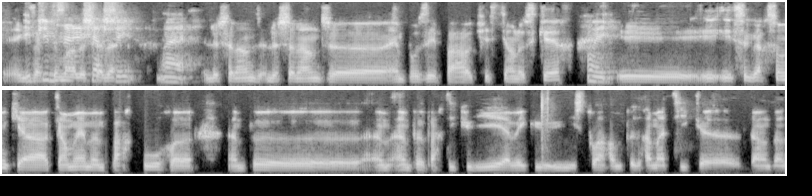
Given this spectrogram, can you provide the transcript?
et puis vous allez chercher. Ouais. Le challenge le challenge imposé par Christian oui. et, et, ce garçon qui a quand même un parcours un peu un, peu particulier avec une histoire un peu dramatique dans, dans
